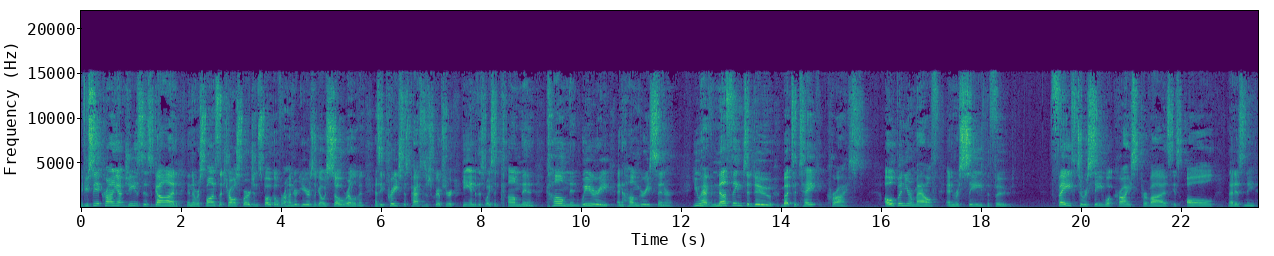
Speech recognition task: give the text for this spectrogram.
If you see it crying out Jesus is God, then the response that Charles Spurgeon spoke over 100 years ago is so relevant. As he preached this passage of Scripture, he ended this way. He said, Come then, come then, weary and hungry sinner. You have nothing to do but to take Christ. Open your mouth and receive the food. Faith to receive what Christ provides is all that is needed.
